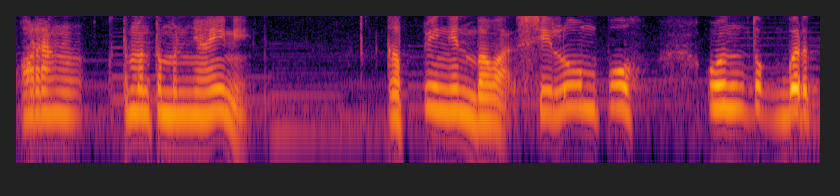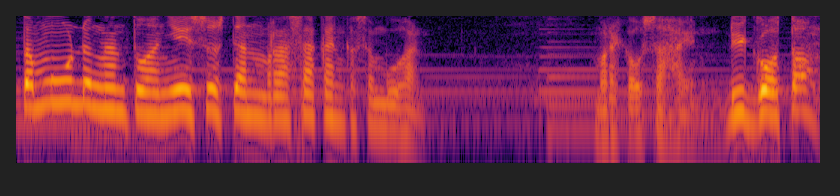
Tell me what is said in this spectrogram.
orang teman-temannya ini kepingin bawa si lumpuh untuk bertemu dengan Tuhan Yesus dan merasakan kesembuhan. Mereka usahain, digotong,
